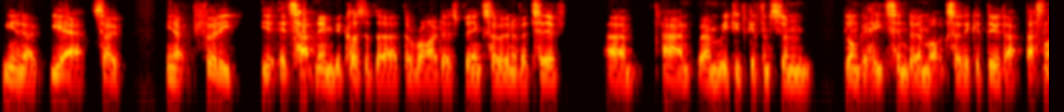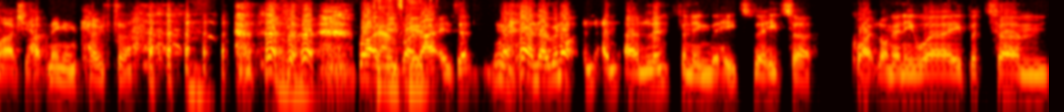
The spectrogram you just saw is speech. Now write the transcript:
you know, yeah. So, you know, fully it's happening because of the the riders being so innovative, um, and, and we did give them some longer heats in Denmark so they could do that. That's not actually happening in Kota. oh, what I mean by good. that is that no, we're not and, and lengthening the heats. The heats are quite long anyway, but um,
